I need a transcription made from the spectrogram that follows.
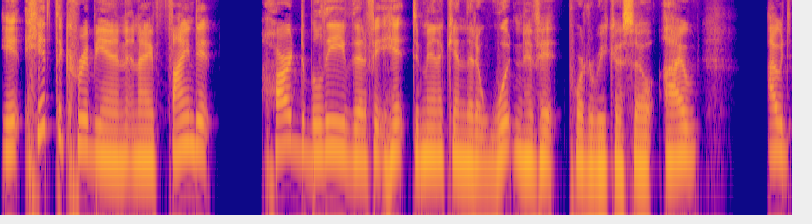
it hit the Caribbean, and I find it hard to believe that if it hit Dominican, that it wouldn't have hit Puerto Rico. So I, I would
